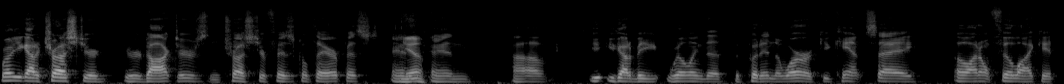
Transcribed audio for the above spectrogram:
Well, you got to trust your your doctors and trust your physical therapist, and Yeah. and uh, you, you got to be willing to, to put in the work. You can't say, "Oh, I don't feel like it."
